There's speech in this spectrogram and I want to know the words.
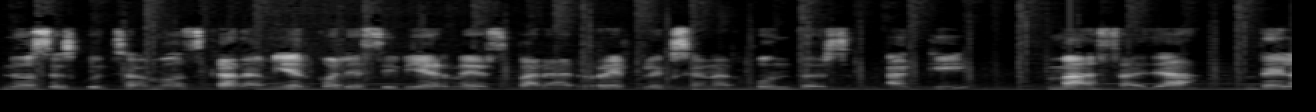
Nos escuchamos cada miércoles y viernes para reflexionar juntos aquí, más allá del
